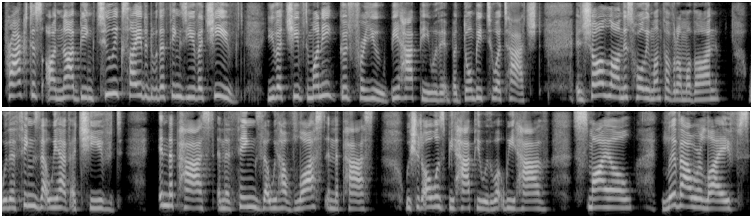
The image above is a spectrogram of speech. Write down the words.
Practice on not being too excited with the things you've achieved. You've achieved money, good for you. Be happy with it, but don't be too attached. Inshallah, in this holy month of Ramadan, with the things that we have achieved, in the past and the things that we have lost in the past, we should always be happy with what we have, smile, live our lives,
